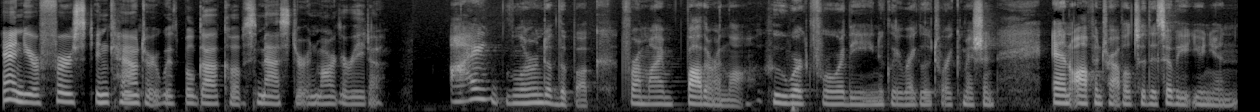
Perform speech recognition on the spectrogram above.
and your first encounter with Bulgakov's Master and Margarita. I learned of the book from my father in law, who worked for the Nuclear Regulatory Commission and often traveled to the Soviet Union.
